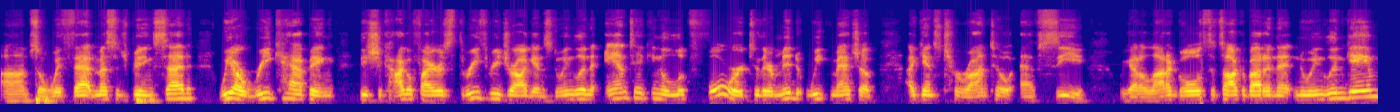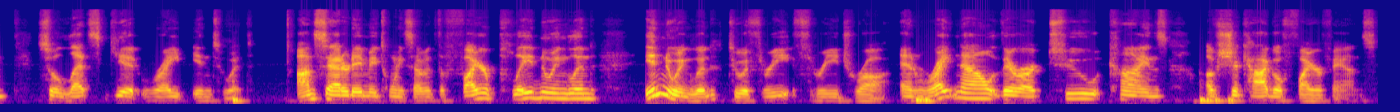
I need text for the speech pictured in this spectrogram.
Um, so, with that message being said, we are recapping the Chicago Fire's 3 3 draw against New England and taking a look forward to their midweek matchup against Toronto FC. We got a lot of goals to talk about in that New England game, so let's get right into it. On Saturday, May 27th, the Fire played New England in New England to a 3 3 draw. And right now, there are two kinds of Chicago Fire fans.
